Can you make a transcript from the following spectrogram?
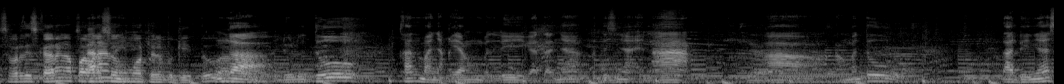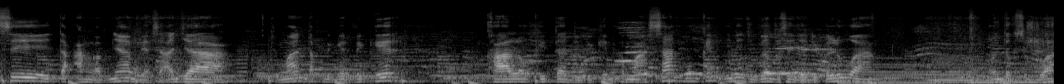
seperti sekarang apa Sekarang langsung model begitu? Enggak. Dulu tuh kan banyak yang beli katanya petisnya enak. Ya. Nah, aman tuh tadinya sih tak anggapnya biasa aja. Cuman tak pikir-pikir kalau kita dibikin kemasan mungkin ini juga bisa jadi peluang untuk sebuah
